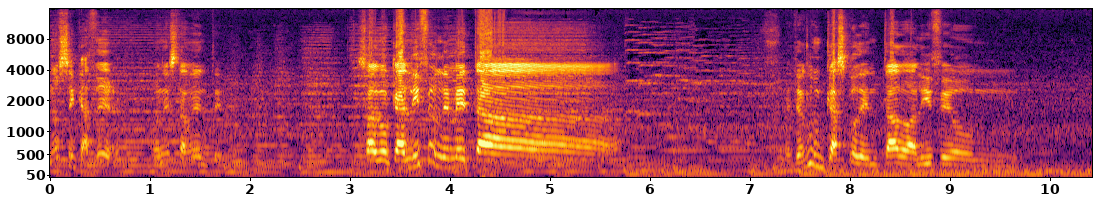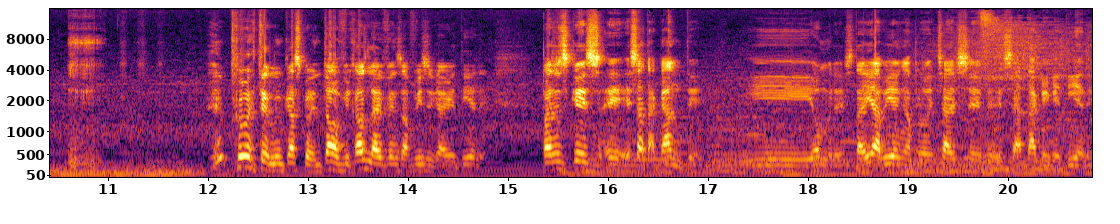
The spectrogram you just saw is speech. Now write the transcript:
no sé qué hacer, honestamente. Salvo que al Lifeon le meta... Meterle un casco dentado a Lifeon... Puedo meterle un casco dentado, fijaos la defensa física que tiene. Pasa es que es, eh, es atacante. Y, hombre, estaría bien aprovechar ese, ese, ataque que tiene.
